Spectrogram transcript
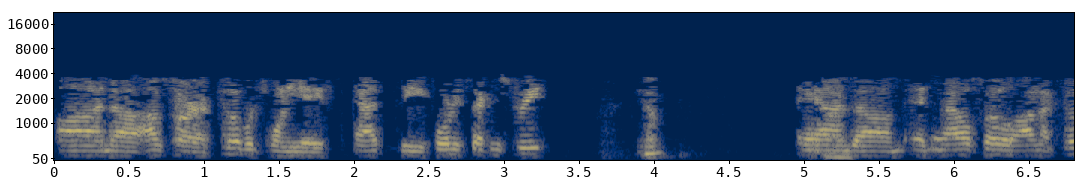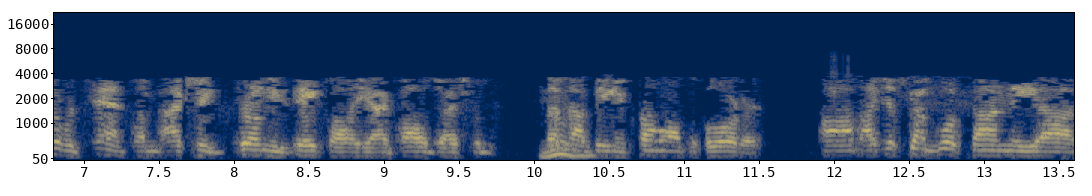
on uh, I'm sorry October 28th at the 42nd Street. Yep. And um, and also on October 10th, I'm actually throwing these dates all you. I apologize for them not being in chronological order. Um, I just got booked on the. Uh,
